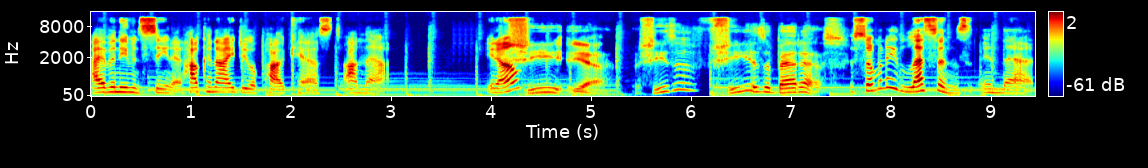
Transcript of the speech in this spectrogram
I haven't even seen it. How can I do a podcast on that?" You know? She, yeah, she's a she is a badass. There's so many lessons in that.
